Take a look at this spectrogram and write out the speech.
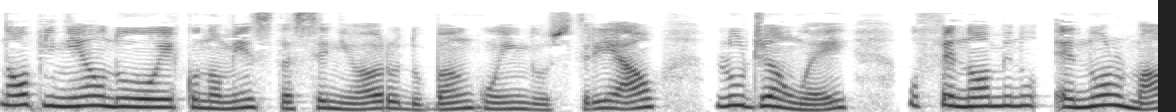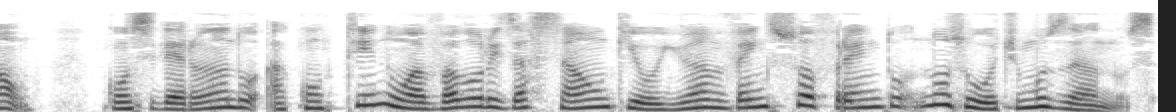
Na opinião do economista senior do Banco Industrial, Lu Jianwei, o fenômeno é normal, considerando a contínua valorização que o yuan vem sofrendo nos últimos anos.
